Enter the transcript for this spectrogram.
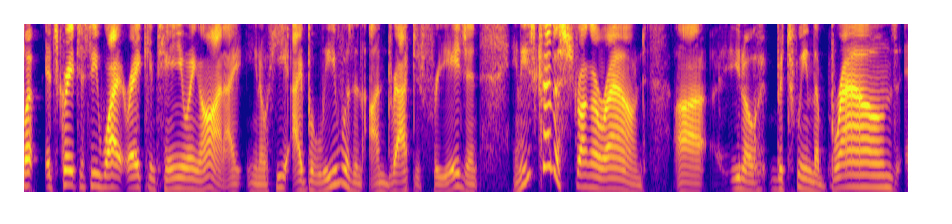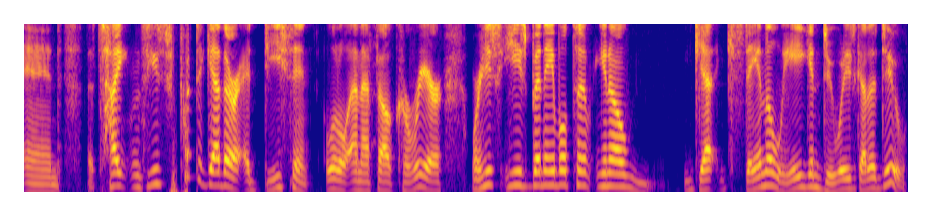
But it's great to see Wyatt Ray continuing on. I, you know, he, I believe, was an undrafted free agent and he's kind of strung around, uh, you know, between the Browns and the Titans. He's put together a decent little NFL career where he's he's been able to you know get stay in the league and do what he's got to do.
